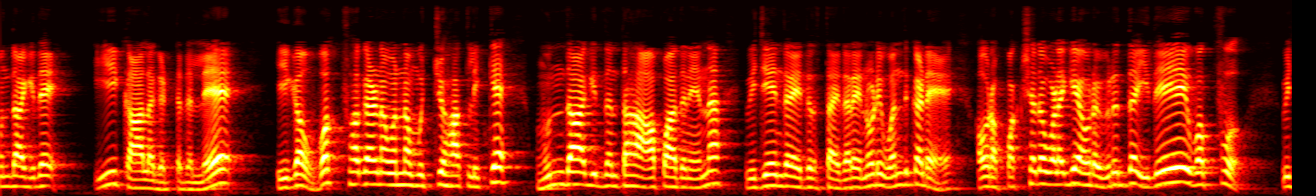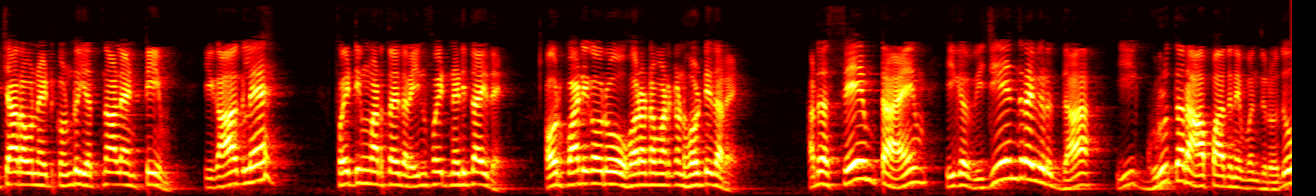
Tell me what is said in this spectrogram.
ಮುಂದಾಗಿದೆ. ಈ ಕಾಲಘಟ್ಟದಲ್ಲೇ ಈಗ ವಕ್ಫ್ ಹಗರಣವನ್ನು ಮುಚ್ಚು ಹಾಕಲಿಕ್ಕೆ ಮುಂದಾಗಿದ್ದಂತಹ ಆಪಾದನೆಯನ್ನು ವಿಜೇಂದ್ರ ಎದುರಿಸ್ತಾ ಇದ್ದಾರೆ. ನೋಡಿ, ಒಂದು ಕಡೆ ಅವರ ಪಕ್ಷದ ಒಳಗೆ ಅವರ ವಿರುದ್ಧ ಇದೇ ವಕ್ಫ್ ವಿಚಾರವನ್ನು ಇಟ್ಕೊಂಡು ಯತ್ನಾಳ್ ಆ್ಯಂಡ್ ಟೀಮ್ ಈಗಾಗಲೇ ಫೈಟಿಂಗ್ ಮಾಡ್ತಾ ಇದ್ದಾರೆ. ಇನ್ ಫೈಟ್ ನಡೀತಾ ಇದೆ. ಅವ್ರ ಪಾಡಿಗೆ ಅವರು ಹೋರಾಟ ಮಾಡ್ಕೊಂಡು ಹೊರಟಿದ್ದಾರೆ. ಅಟ್ ದ ಸೇಮ್ ಟೈಮ್ ಈಗ ವಿಜೇಂದ್ರ ವಿರುದ್ಧ ಈ ಗುರುತರ ಆಪಾದನೆ ಬಂದಿರೋದು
